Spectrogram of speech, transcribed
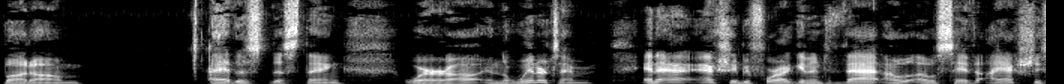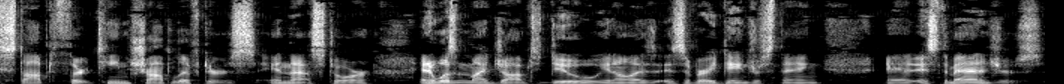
But um, I had this this thing where uh, in the wintertime, and actually before I get into that, I, I will say that I actually stopped 13 shoplifters in that store, and it wasn't my job to do. You know, it's, it's a very dangerous thing, and it's the manager's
